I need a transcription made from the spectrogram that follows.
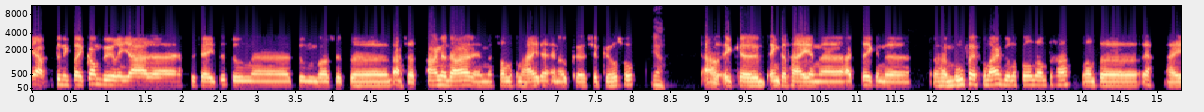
ja, toen ik bij Cambuur een jaar eh, heb gezeten, toen, eh, toen was het, eh, nou, zat Arne daar en Sander van Heijden en ook Sipke Hulshoff. Ja. ja ik denk dat hij een uitstekende move heeft gemaakt door naar Volendam te gaan. Want ja, hij,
